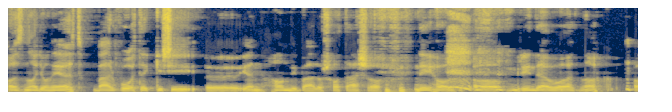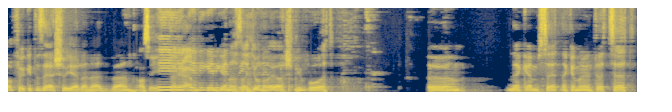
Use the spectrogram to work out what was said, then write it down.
az nagyon élt, bár volt egy kisi ö, ilyen Hannibálos hatása néha a Grindelwaldnak, a, főként az első jelenetben. Az étterem. Igen, igen, igen, az igen, nagyon olyasmi volt. Ö, nekem, nekem nagyon tetszett.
